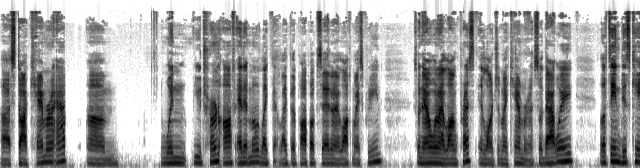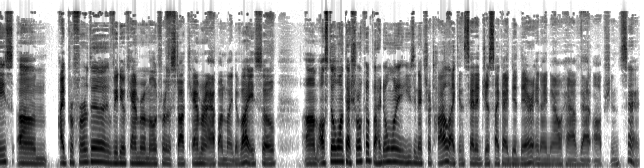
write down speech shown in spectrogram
uh, stock camera app. Um, when you turn off edit mode, like that, like the pop up said, and I lock my screen. So now when I long press, it launches my camera. So that way, let's say in this case, um, I prefer the video camera mode for the stock camera app on my device. So um, I'll still want that shortcut, but I don't want to use an extra tile. I can set it just like I did there, and I now have that option set.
